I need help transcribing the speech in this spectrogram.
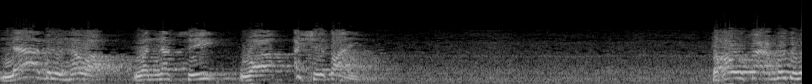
لا بالهوى والنفس والشيطان. فقول فاعبده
